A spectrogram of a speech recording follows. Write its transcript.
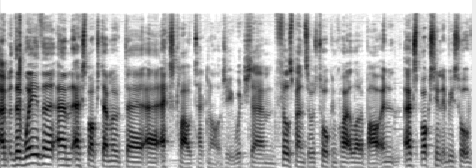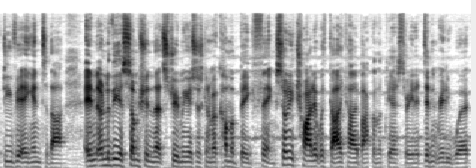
uh, the way that um, Xbox demoed their uh, xCloud technology, which um, Phil Spencer was talking quite a lot about, and Xbox seemed to be sort of deviating into that, and under the assumption that streaming is just going to become a big thing. Sony tried it with Gaikai back on the PS3, and it didn't really work.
